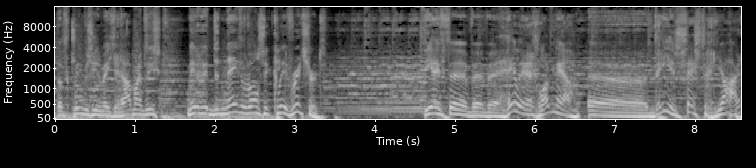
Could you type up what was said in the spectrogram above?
dat klinkt misschien een beetje raar, maar het is meer de Nederlandse Cliff Richard. Die heeft eh, we, we heel erg lang, nou ja, eh, 63 jaar,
